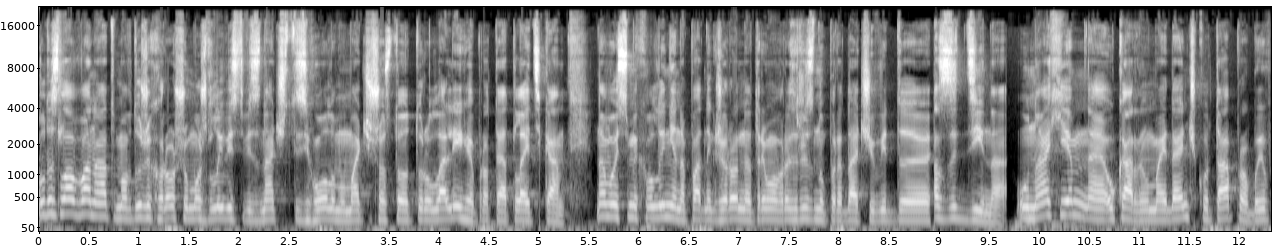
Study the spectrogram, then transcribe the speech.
Владислав Ванат мав дуже хорошу можливість відзначитись голом у матчі шостого туру Ла Ліги проти Атлетіка. На восьмій хвилині нападник Жерони отримав розрізну передачу від е, Азеддіна Унахі е, у карному майданчику та пробив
